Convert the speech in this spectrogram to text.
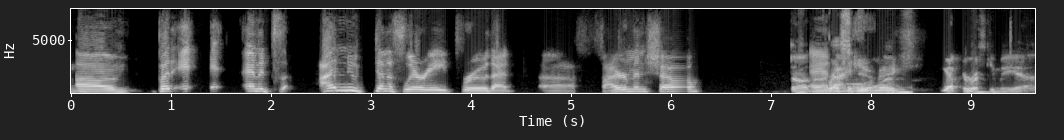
Hmm. Um, but it, it, and it's I knew Dennis Leary through that uh, fireman show Oh, the And Rescue animal Me? ones. Yep. Rescue Me, yeah.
